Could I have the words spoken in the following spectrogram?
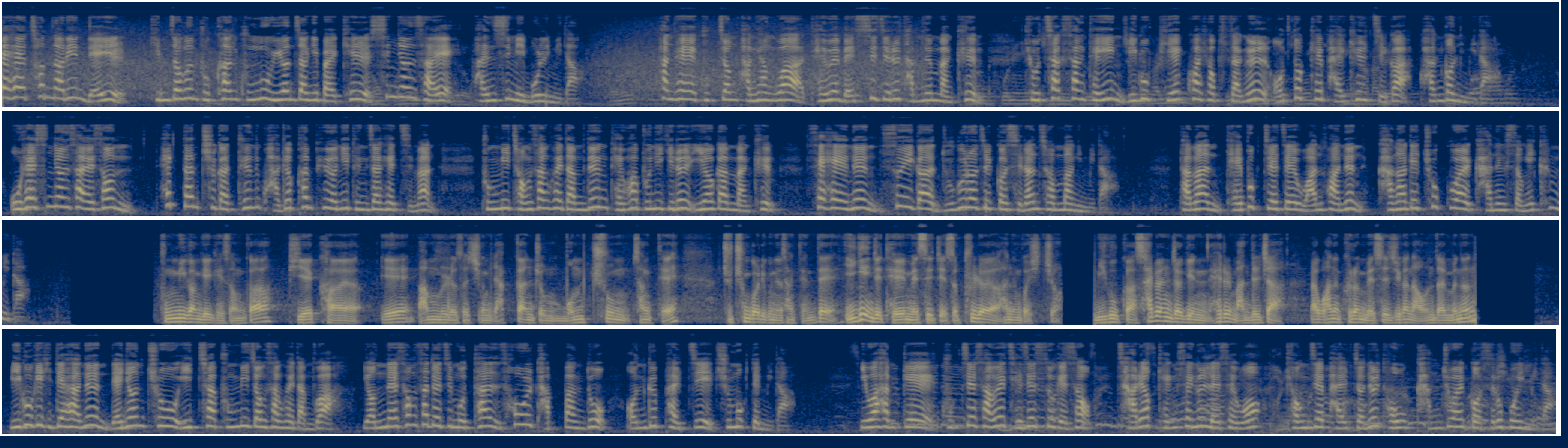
새해 첫날인 내일 김정은 북한 국무위원장이 밝힐 신년사에 관심이 몰립니다. 한해 국정 방향과 대외 메시지를 담는 만큼 교착 상태인 미국 비핵화 협상을 어떻게 밝힐지가 관건입니다. 올해 신년사에선 핵단추 같은 과격한 표현이 등장했지만 북미 정상회담 등 대화 분위기를 이어간 만큼 새해에는 수위가 누그러질 것이란 전망입니다. 다만 대북 제재 완화는 강하게 촉구할 가능성이 큽니다. 북미 관계 개선과 비핵화에 맞물려서 지금 약간 좀 멈춤 상태, 주춤거리고 있는 상태인데 이게 이제 대외 메시지에서 풀려야 하는 것이죠. 미국과 사변적인 해를 만들자라고 하는 그런 메시지가 나온다면은 미국이 기대하는 내년 초 2차 북미 정상회담과 연내 성사되지 못한 서울 답방도 언급할지 주목됩니다. 이와 함께 국제사회 제재 속에서 자력 갱생을 내세워 경제 발전을 더욱 강조할 것으로 보입니다.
